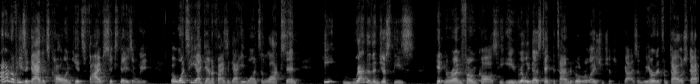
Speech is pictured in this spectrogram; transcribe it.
I don't know if he's a guy that's calling kids five, six days a week, but once he identifies a guy he wants and locks in, he rather than just these hit and run phone calls. He, he really does take the time to build relationships with guys. And we heard it from Tyler Scott.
